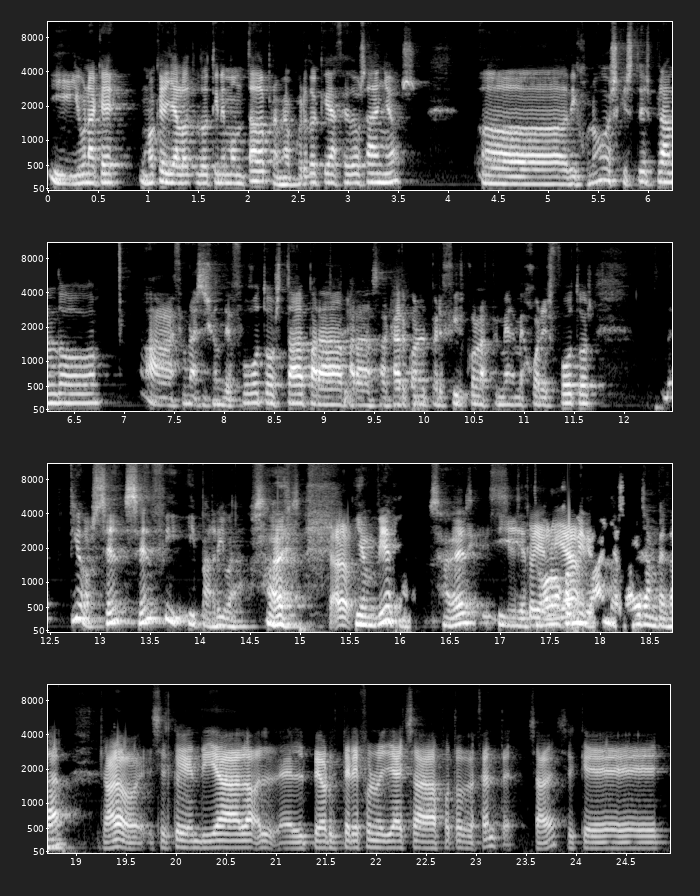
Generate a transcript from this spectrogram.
y una que, uno que ya lo, lo, tiene montado, pero me acuerdo que hace dos años uh, dijo, no, es que estoy esperando a hacer una sesión de fotos, tal, para, para sacar con el perfil con las primeras mejores fotos tío, selfie y para arriba, ¿sabes? Claro. Y empieza, ¿sabes? Y es todo lo mejor medio año, ¿sabes? A empezar. Claro, si es que hoy en día el peor teléfono ya echa fotos decentes, ¿sabes? Si es que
